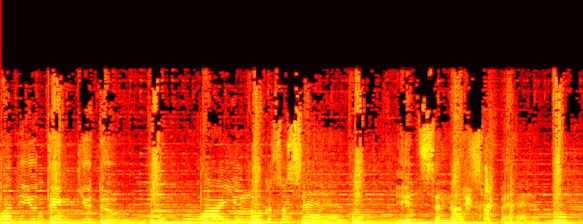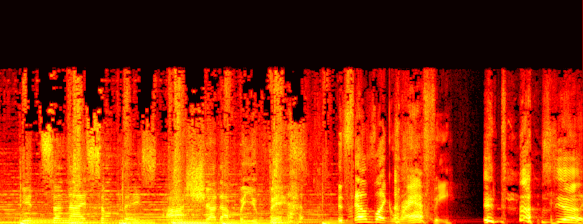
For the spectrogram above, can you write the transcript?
What do you think you do? Why you look so sad? It's a not so bad. It's a nicer place. Ah, shut up, your face. It sounds like Raffi. It does, yeah.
